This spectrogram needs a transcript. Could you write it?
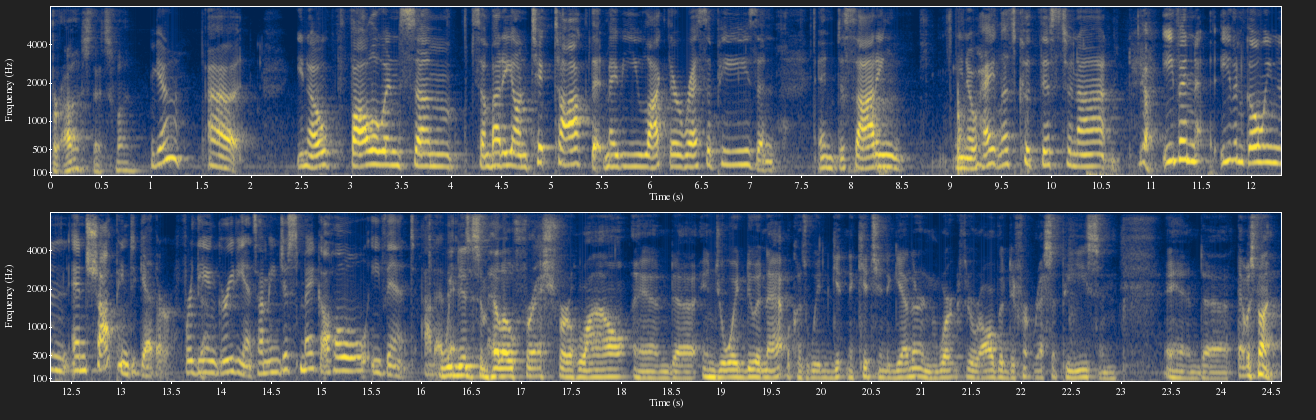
for us, that's fun. Yeah. Uh, you know, following some somebody on TikTok that maybe you like their recipes and and deciding, you know, hey, let's cook this tonight. Yeah. Even even going and, and shopping together for the ingredients. I mean, just make a whole event out of We it. We did some Hello Fresh for a while and uh, enjoyed doing that because we'd get in the kitchen together and work through all the different recipes and and uh, that was fun.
